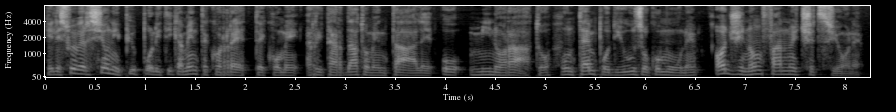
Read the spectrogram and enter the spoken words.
e le sue versioni più politicamente corrette come ritardato mentale o minorato, un tempo di uso comune, oggi non fanno eccezione.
